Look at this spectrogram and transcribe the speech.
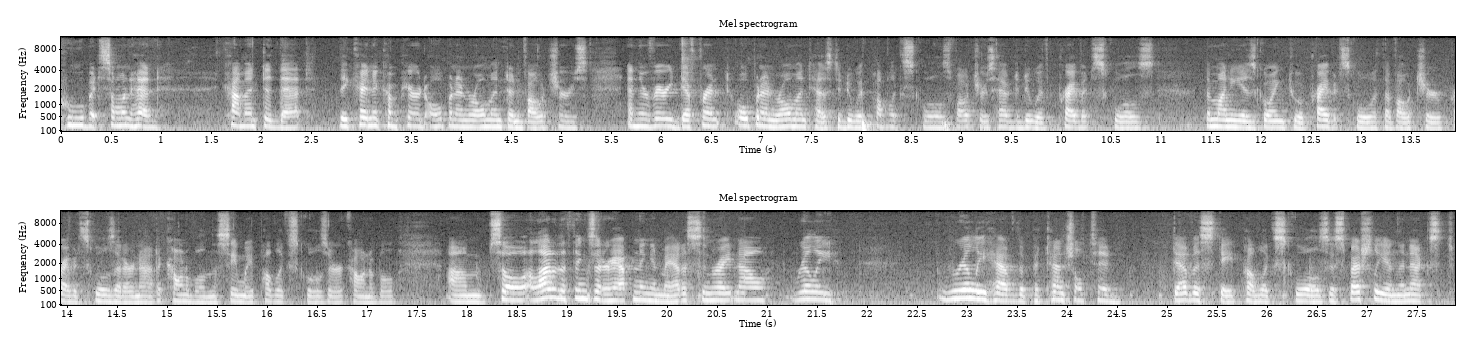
who, but someone had commented that they kind of compared open enrollment and vouchers, and they're very different. Open enrollment has to do with public schools, vouchers have to do with private schools. The money is going to a private school with a voucher, private schools that are not accountable in the same way public schools are accountable. Um, So a lot of the things that are happening in Madison right now really really have the potential to devastate public schools, especially in the next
